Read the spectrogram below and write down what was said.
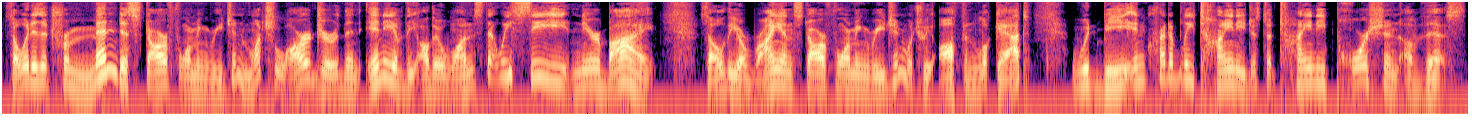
So it is a tremendous star forming region much larger than any of the other ones that we see nearby. So the Orion star forming region which we often look at would be incredibly tiny just a tiny portion of this.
